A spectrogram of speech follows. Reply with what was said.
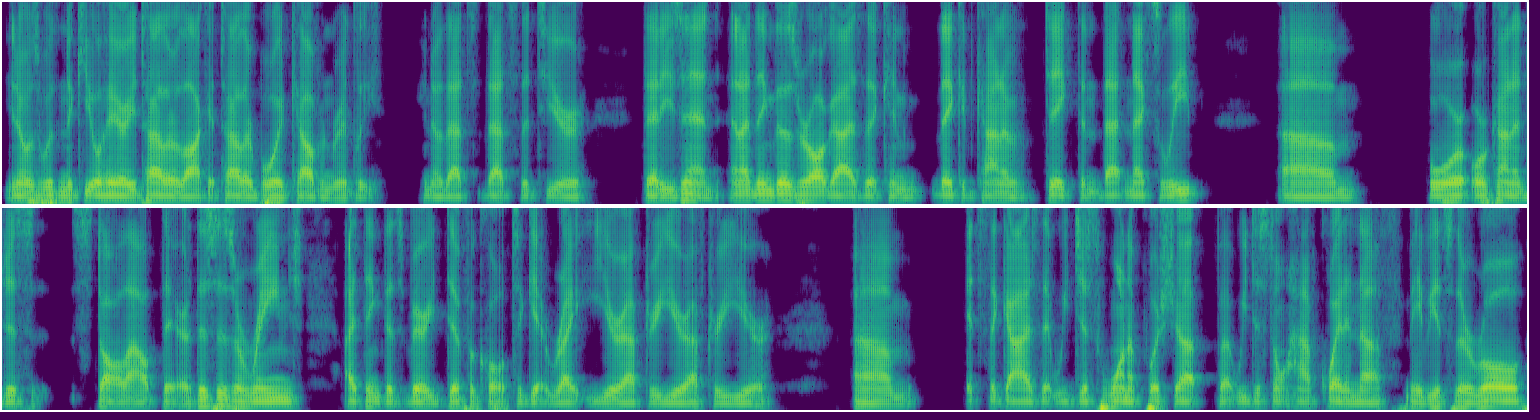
you know is with N'Keal Harry, Tyler Lockett, Tyler Boyd, Calvin Ridley. You know, that's that's the tier that he's in, and I think those are all guys that can they could kind of take the, that next leap, um, or or kind of just stall out there. This is a range I think that's very difficult to get right year after year after year. Um, it's the guys that we just want to push up, but we just don't have quite enough. Maybe it's their role,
